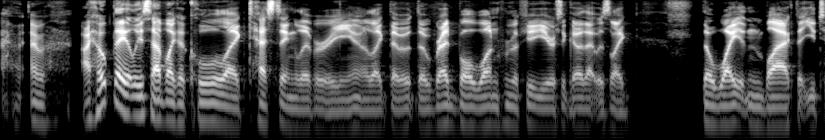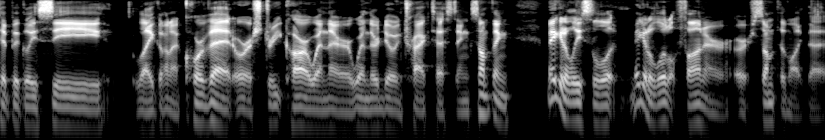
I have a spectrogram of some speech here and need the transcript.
I, I hope they at least have like a cool like testing livery, you know, like the the Red Bull one from a few years ago that was like the white and black that you typically see like on a Corvette or a street car when they're when they're doing track testing. Something make it at least a little make it a little funner or, something like that.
